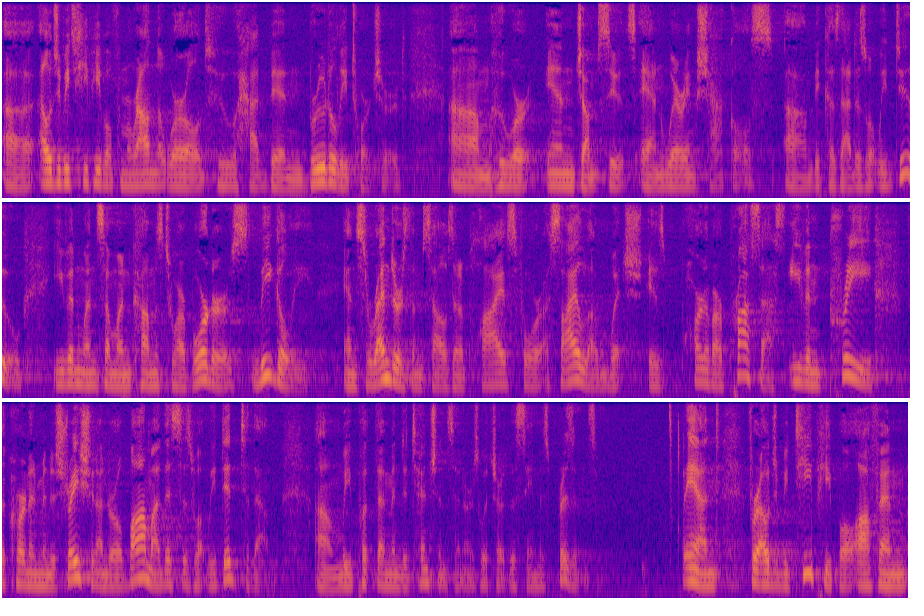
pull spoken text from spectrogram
uh, LGBT people from around the world who had been brutally tortured um, who were in jumpsuits and wearing shackles, um, because that is what we do. Even when someone comes to our borders legally and surrenders themselves and applies for asylum, which is part of our process, even pre the current administration under Obama, this is what we did to them. Um, we put them in detention centers, which are the same as prisons. And for LGBT people, often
